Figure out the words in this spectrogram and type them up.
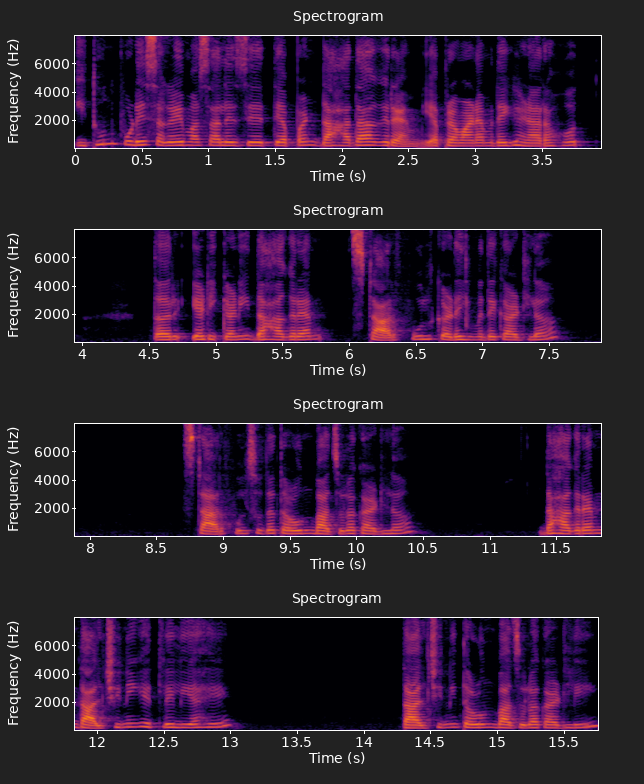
इथून पुढे सगळे मसाले जे आहेत ते आपण दहा दहा ग्रॅम या प्रमाणामध्ये घेणार आहोत. तर या ठिकाणी दहा ग्रॅम स्टारफूल कढईमध्ये काढलं. स्टारफूलसुद्धा तळून बाजूला काढलं. दहा ग्रॅम दालचिनी घेतलेली आहे. दालचिनी तळून बाजूला काढली.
